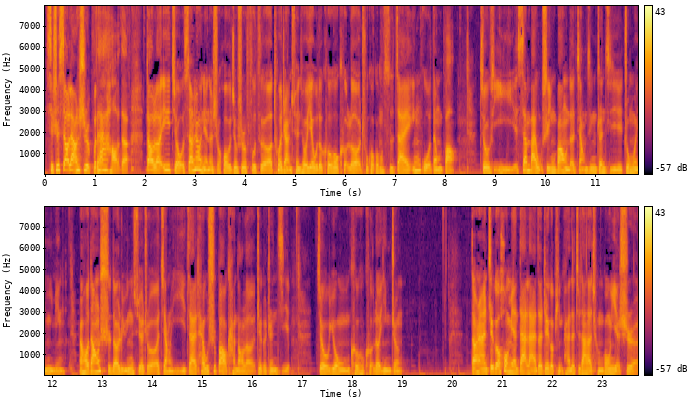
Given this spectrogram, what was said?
其实销量是不太好的。到了一九三六年的时候，就是负责拓展全球业务的可口可乐出口公司在英国登报。就以三百五十英镑的奖金征集中文译名，然后当时的旅英学者蒋怡在《泰晤士报》看到了这个征集，就用可口可乐应征。当然，这个后面带来的这个品牌的巨大的成功，也是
